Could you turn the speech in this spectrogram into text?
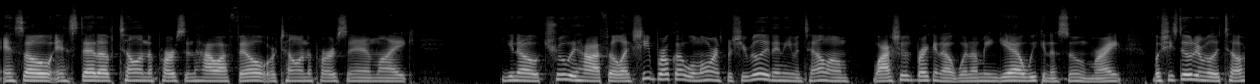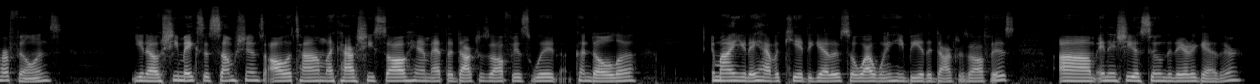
And so instead of telling the person how I felt or telling the person like you know, truly how I felt like she broke up with Lawrence, but she really didn't even tell him why she was breaking up with. him. I mean, yeah, we can assume, right? But she still didn't really tell her feelings. You know, she makes assumptions all the time, like how she saw him at the doctor's office with Condola. And mind you, they have a kid together, so why wouldn't he be at the doctor's office? Um, and then she assumed that they're together.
